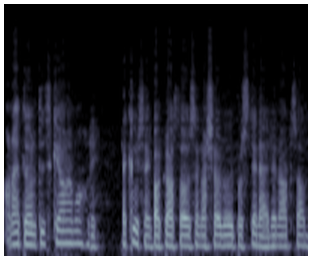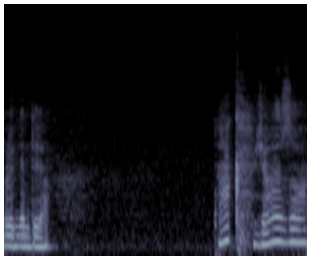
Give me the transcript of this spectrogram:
A ne teoreticky, ale mohli. Taky už jsem párkrát stalo, že jsem našel doly prostě na 11 a byly v něm dia. Tak, železo.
